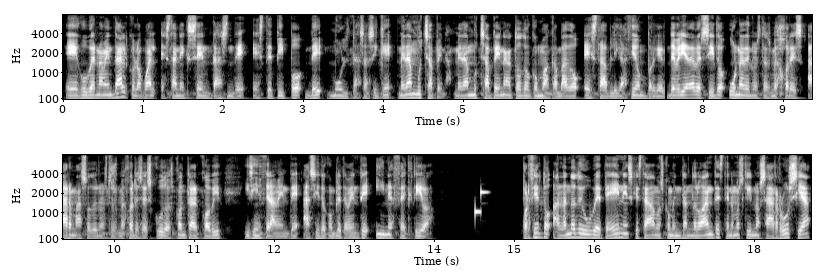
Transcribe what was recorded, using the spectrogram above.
eh, gubernamental, con lo cual están exentas de este tipo de multas, así que me da mucha pena, me da mucha pena todo como ha acabado esta aplicación porque debería de haber sido una de nuestras mejores armas o de nuestros mejores escudos contra el COVID y sinceramente ha sido completamente inefectiva. Por cierto, hablando de VPNs, que estábamos comentándolo antes, tenemos que irnos a Rusia.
